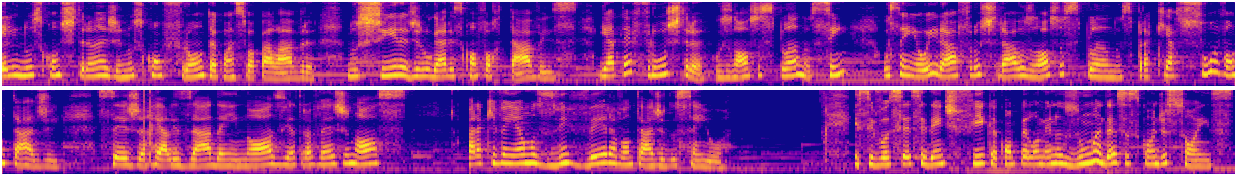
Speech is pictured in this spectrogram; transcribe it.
Ele nos constrange, nos confronta com a Sua palavra, nos tira de lugares confortáveis e até frustra os nossos planos. Sim, o Senhor irá frustrar os nossos planos para que a Sua vontade seja realizada em nós e através de nós, para que venhamos viver a vontade do Senhor. E se você se identifica com pelo menos uma dessas condições,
